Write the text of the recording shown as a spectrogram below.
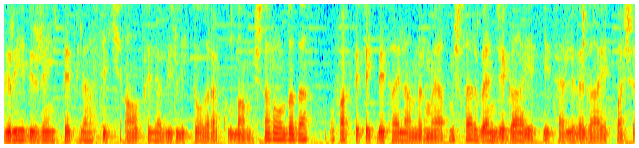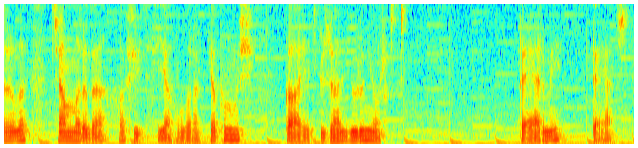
gri bir renkte plastik altıyla birlikte olarak kullanmışlar. Orada da ufak tefek detaylandırma yapmışlar. Bence gayet yeterli ve gayet başarılı. Camları da hafif siyah olarak yapılmış. Gayet güzel görünüyor. Değer mi? Değer.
